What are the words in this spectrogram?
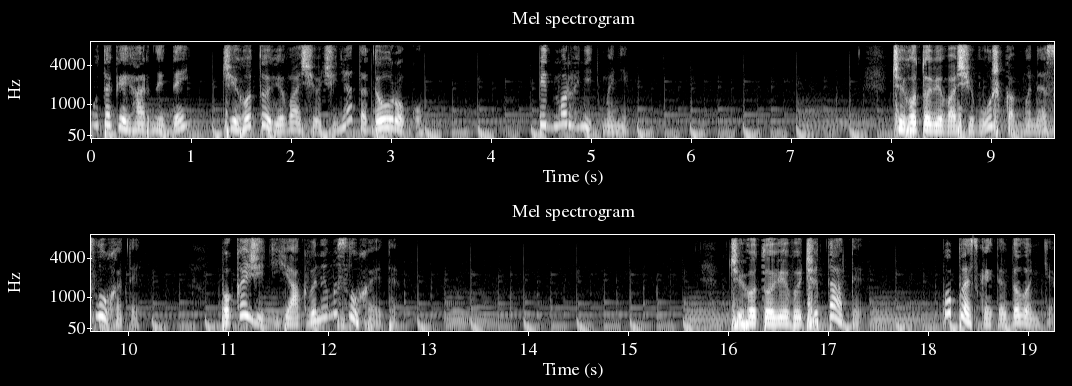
У такий гарний день чи готові ваші оченята до уроку? Підморгніть мені. Чи готові ваші вушка мене слухати? Покажіть, як ви ними слухаєте. Чи готові ви читати? Поплескайте в долоньки.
